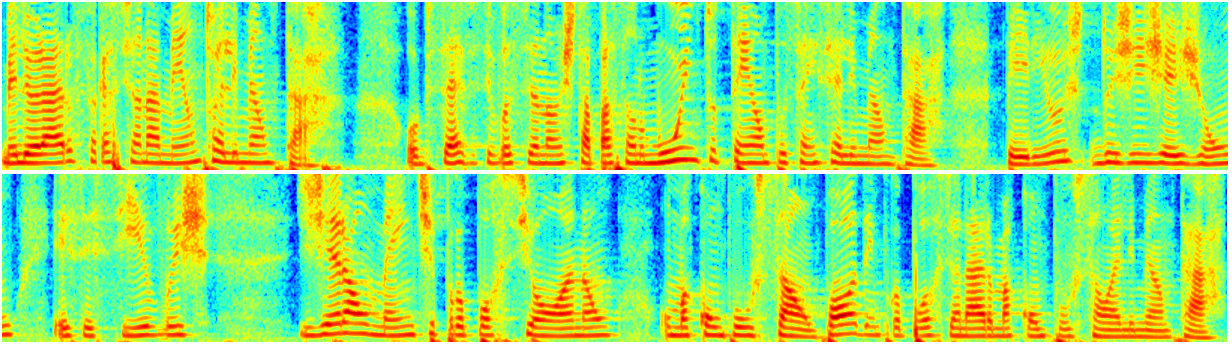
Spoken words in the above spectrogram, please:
Melhorar o fracionamento alimentar. Observe se você não está passando muito tempo sem se alimentar. Períodos de jejum excessivos geralmente proporcionam uma compulsão, podem proporcionar uma compulsão alimentar,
